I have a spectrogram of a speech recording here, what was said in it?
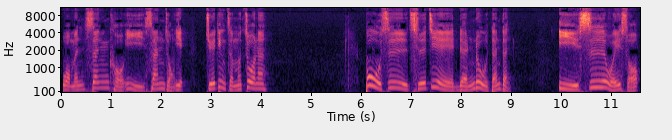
我们身口意三种业，决定怎么做呢？布施、持戒、忍辱等等，以思为首。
